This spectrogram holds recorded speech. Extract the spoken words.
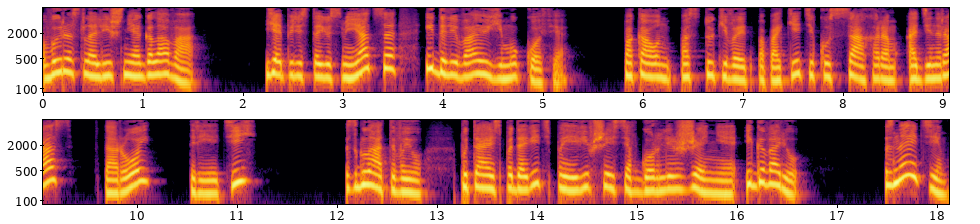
выросла лишняя голова. Я перестаю смеяться и доливаю ему кофе. Пока он постукивает по пакетику с сахаром один раз, второй, третий, сглатываю, пытаясь подавить появившееся в горле жжение, и говорю: знаете,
